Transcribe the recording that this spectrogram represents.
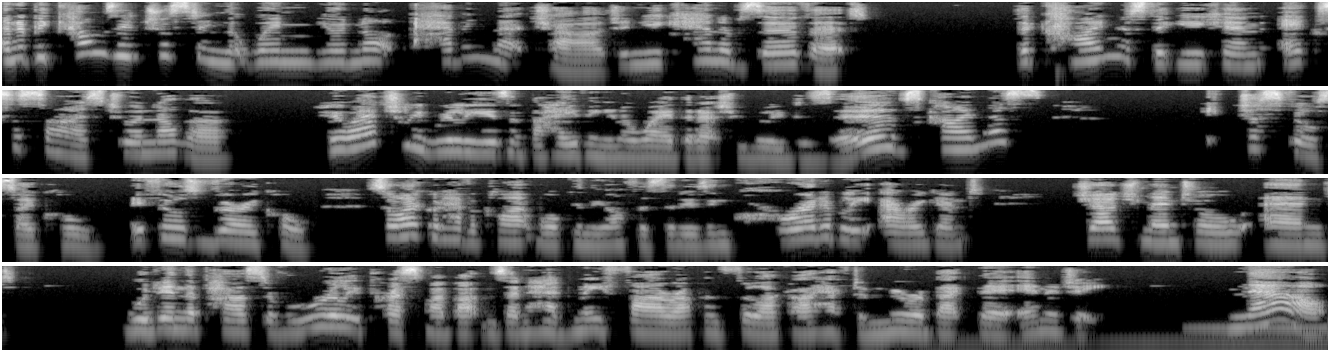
And it becomes interesting that when you're not having that charge and you can observe it, the kindness that you can exercise to another who actually really isn't behaving in a way that actually really deserves kindness, it just feels so cool. It feels very cool. So I could have a client walk in the office that is incredibly arrogant, judgmental, and would in the past have really pressed my buttons and had me fire up and feel like I have to mirror back their energy. Now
